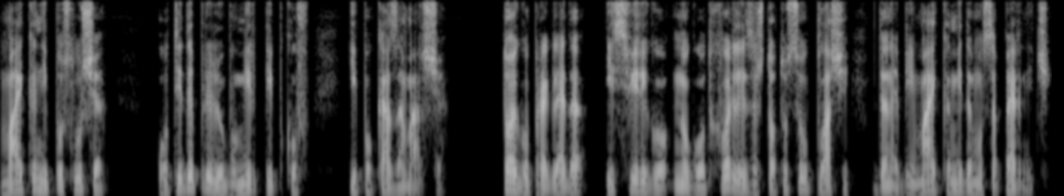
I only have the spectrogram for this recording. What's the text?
Майка ни послуша, отиде при Любомир Пипков и показа марша. Той го прегледа и свири го, но го отхвърли, защото се оплаши да не би майка ми да му съперничи.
